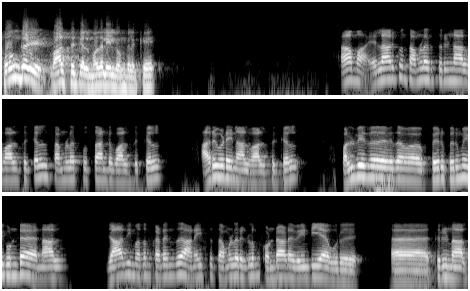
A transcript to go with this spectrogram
பொங்கல் வாழ்த்துக்கள் முதலில் உங்களுக்கு. ஆமா எல்லாருக்கும் தமிழர் திருநாள் வாழ்த்துக்கள் தமிழர் புத்தாண்டு வாழ்த்துக்கள் அறுவடை நாள் வாழ்த்துக்கள். பல்வேறு வித பெரு பெருமை கொண்ட நாள். ஜாதி மதம் கடந்து அனைத்து தமிழர்களும் கொண்டாட வேண்டிய ஒரு திருநாள்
